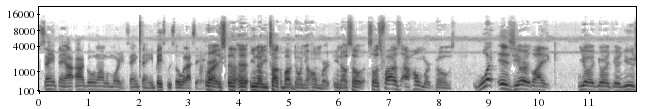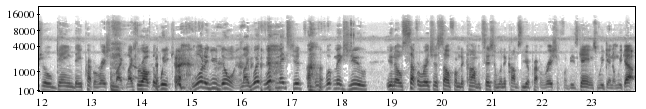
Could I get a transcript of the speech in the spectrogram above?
same thing. I, I go along with Morgan. Same thing. He basically stole what I said. Right. Uh, uh, you know, you talk about doing your homework. You know, so so as far as our homework goes, what is your like your your your usual game day preparation like like throughout the week? What are you doing? Like what what makes your what makes you you know separate yourself from the competition when it comes to your preparation for these games week in and week out?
